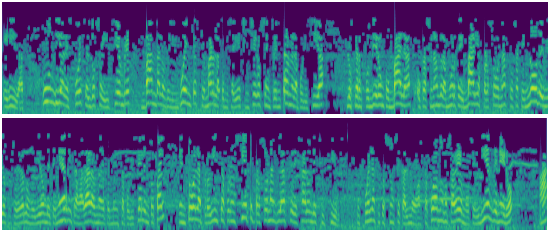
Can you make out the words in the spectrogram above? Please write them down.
heridas. Un día después, el 12 de diciembre, los delincuentes quemaron la comisaría de Chinchero, se enfrentaron a la policía, los que respondieron con balas, ocasionando la muerte de varias personas, cosa que no debió suceder, los debieron detener y trasladar a una dependencia policial. En total, en toda la provincia fueron siete personas las que dejaron de existir. Después la situación se calmó. ¿Hasta cuándo? No sabemos el 10 de enero, ¿ah?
